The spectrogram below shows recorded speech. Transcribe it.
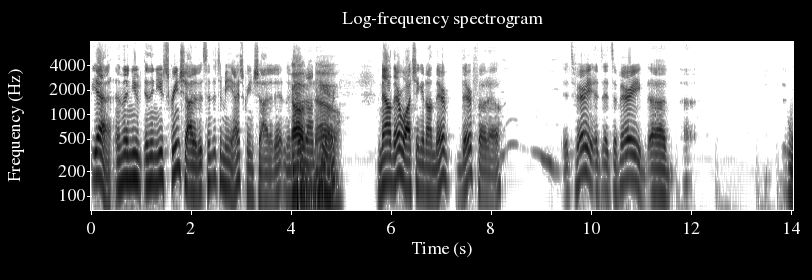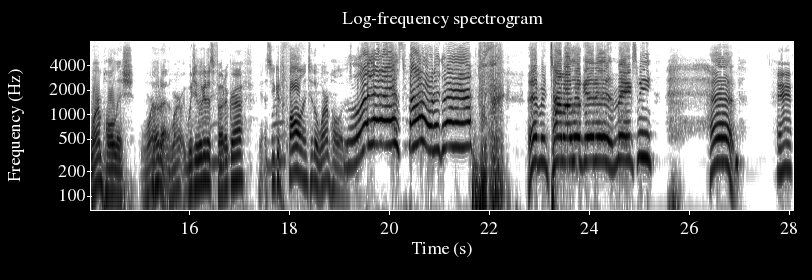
yeah, and then you and then you screenshotted it, sent it to me. I screenshotted it and then put Oh it on here. no! Now they're watching it on their their photo. It's very it's it's a very uh, wormhole-ish photo. Worm- would you look at this photograph? Yes, you could fall into the wormhole of this. Look at this photograph. Every time I look at it, it makes me have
